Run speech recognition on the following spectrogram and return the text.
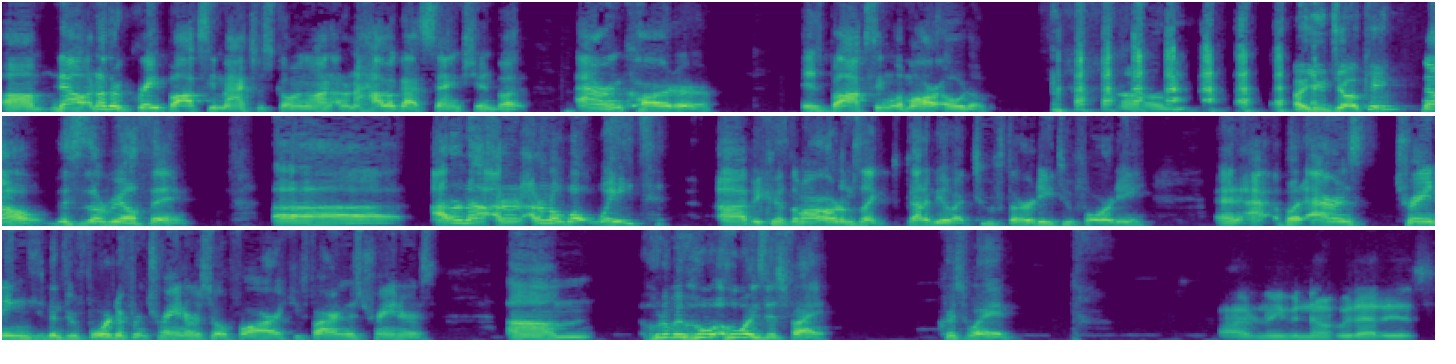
Um, now another great boxing match is going on. I don't know how it got sanctioned, but Aaron Carter is boxing Lamar Odom. Um, Are you joking? no, this is a real thing. Uh, I don't know. I don't. I don't know what weight uh, because Lamar Odom's like got to be like 230, 240, and uh, but Aaron's training. He's been through four different trainers so far. He keeps firing his trainers. Um, who do we? Who, who wins this fight? Chris Wade. I don't even know who that is.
